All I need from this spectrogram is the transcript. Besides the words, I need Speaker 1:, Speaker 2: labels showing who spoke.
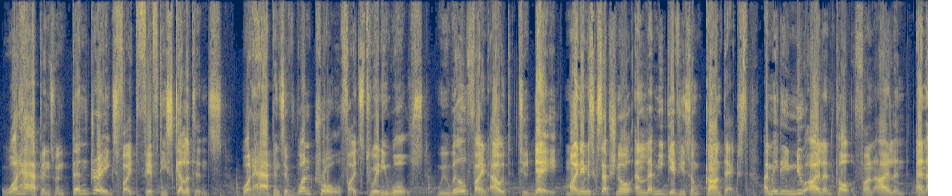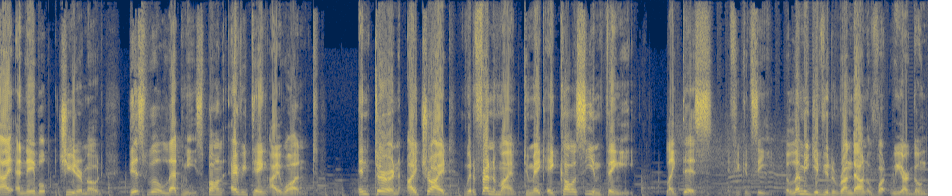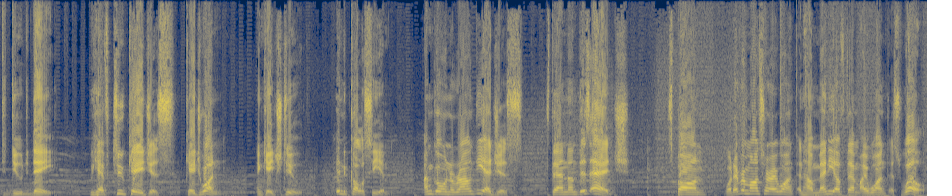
Speaker 1: What happens when 10 drakes fight 50 skeletons? What happens if one troll fights 20 wolves? We will find out today. My name is xsebtional and let me give you some context. I made a new island called Fun Island and I enabled cheater mode. This will let me spawn everything I want. In turn, I tried with a friend of mine to make a Colosseum thingy. Like this, if you can see. So let me give you the rundown of what we are going to do today. We have two cages, cage 1 and cage 2, in the Colosseum. I'm going around the edges, stand on this edge, spawn whatever monster I want and how many of them I want as well.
